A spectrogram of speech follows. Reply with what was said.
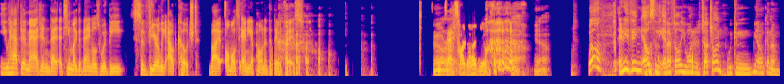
You have to imagine that a team like the Bengals would be severely outcoached by almost any opponent that they would face. All It's right. hard to argue. yeah, yeah. Well, anything else in the NFL you wanted to touch on? We can, you know, kind of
